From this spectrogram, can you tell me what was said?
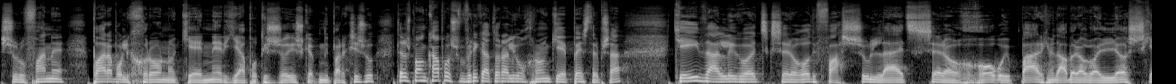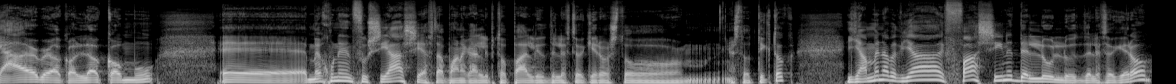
σου ρουφάνε πάρα πολύ χρόνο και ενέργεια από τη ζωή σου και από την ύπαρξή σου. Τέλος πάντων κάπως βρήκα τώρα λίγο χρόνο και επέστρεψα και είδα λίγο έτσι ξέρω εγώ τη φασούλα έτσι ξέρω εγώ που υπάρχει με τα μπροκολιώσια, μπροκολόκο μου ε, με έχουν ενθουσιάσει αυτά που ανακαλύπτω πάλι τον τελευταίο καιρό στο, στο TikTok. Για μένα, παιδιά, η φάση είναι ντελούλου τον τελευταίο καιρό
